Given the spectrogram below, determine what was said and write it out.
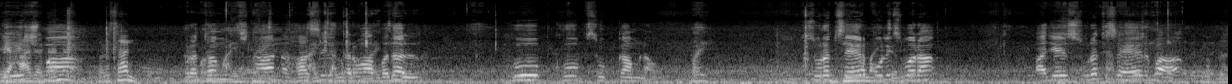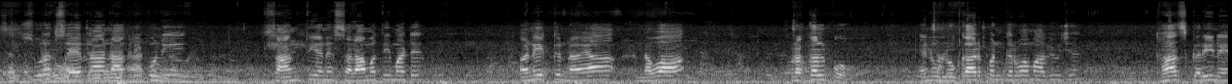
દેશમાં પ્રથમ સ્થાન હાસિલ કરવા બદલ ખૂબ ખૂબ શુભકામનાઓ. સુરત શહેર પોલીસ દ્વારા આજે સુરત શહેરમાં સુરત શહેરના નાગરિકોની શાંતિ અને સલામતી માટે અનેક નયા નવા પ્રકલ્પો એનું લોકાર્પણ કરવામાં આવ્યું છે. ખાસ કરીને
